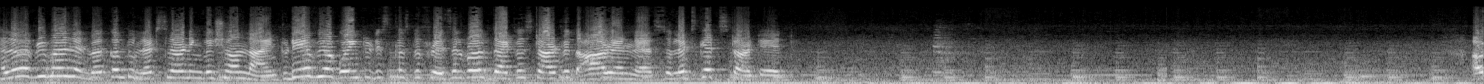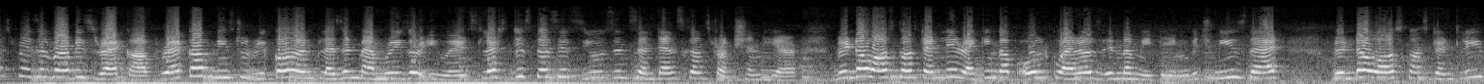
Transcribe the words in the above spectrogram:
Hello everyone and welcome to Let's Learn English Online. Today we are going to discuss the phrasal verb that will start with R and S. So let's get started. Our phrasal verb is rack up. Rack up means to recall unpleasant memories or events. Let's discuss its use in sentence construction here. Brenda was constantly racking up old quarrels in the meeting, which means that Brenda was constantly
